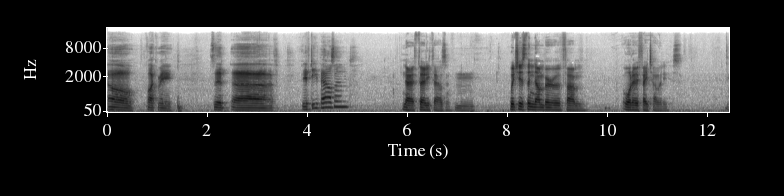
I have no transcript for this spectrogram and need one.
Oh, fuck me. Is it uh, 50,000? No, 30,000, Hmm. which is the number of um, auto fatalities.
